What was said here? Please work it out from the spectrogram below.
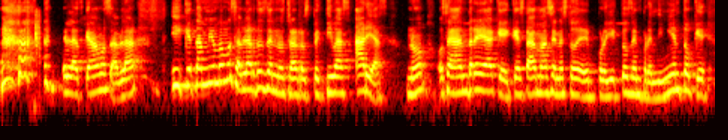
de las que vamos a hablar y que también vamos a hablar desde nuestras respectivas áreas. ¿No? O sea, Andrea, que, que, está más en esto de proyectos de emprendimiento, que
